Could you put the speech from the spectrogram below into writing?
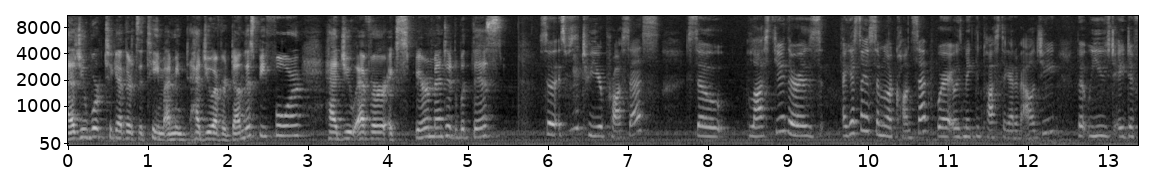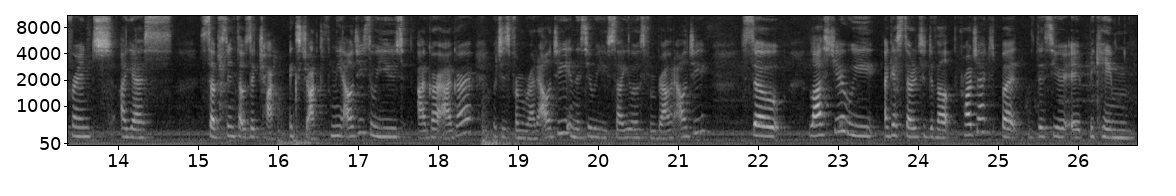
as you work together as a team? I mean, had you ever done this before? Had you ever experimented with this? So, this was a two-year process. So, last year there was I guess like a similar concept where it was making plastic out of algae, but we used a different, I guess, substance that was extract- extracted from the algae. So we used agar agar, which is from red algae, and this year we used cellulose from brown algae. So last year we, I guess, started to develop the project, but this year it became,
